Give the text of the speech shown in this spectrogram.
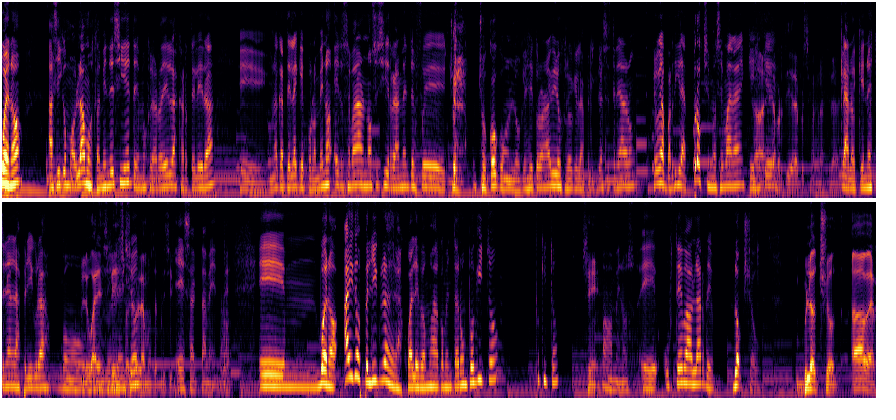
Bueno, así como hablamos también de cine, tenemos que hablar de las carteleras. eh, una cartelera que por lo menos esta semana no sé si realmente fue cho- chocó con lo que es el coronavirus. Creo que las películas se estrenaron. Creo que a partir de la próxima semana, que No, es que, es a partir de la próxima que nos estrenan. claro, que no estrenan las películas como Un lugar en como silencio, lo hablamos al principio. Exactamente. Eh, bueno, hay dos películas de las cuales vamos a comentar un poquito. Un poquito, Sí. más o menos. Eh, usted va a hablar de Block Show. Bloodshot. A ver.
